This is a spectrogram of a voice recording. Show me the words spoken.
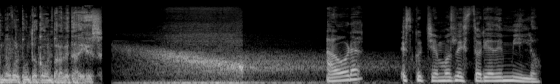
boostmobile.com para detalles. Ahora, escuchemos la historia de Milo.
